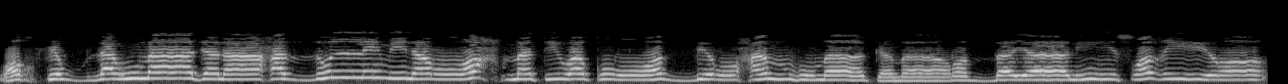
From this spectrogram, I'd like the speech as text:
وَاخْفِضْ لَهُمَا جَنَاحَ الذُّلِّ مِنَ الرَّحْمَةِ وَقُل رَّبِّ ارْحَمْهُمَا كَمَا رَبَّيَانِي صَغِيرًا.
